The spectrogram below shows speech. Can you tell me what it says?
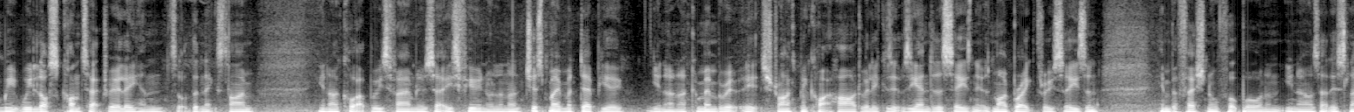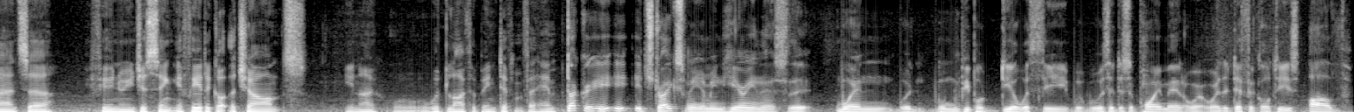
we we lost contact really. And sort of the next time you know, I caught up with his family, was at his funeral, and I just made my debut, you know, and I can remember it, it strikes me quite hard, really, because it was the end of the season, it was my breakthrough season in professional football, and, you know, I was at this lad's uh, funeral, you just think, if he'd have got the chance, you know, would life have been different for him? Ducker, it, it strikes me, I mean, hearing this, that when when when people deal with the with the disappointment or, or the difficulties of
